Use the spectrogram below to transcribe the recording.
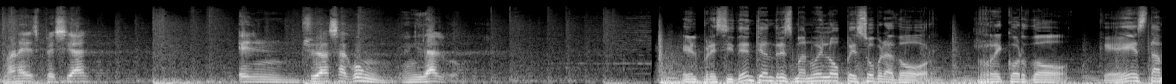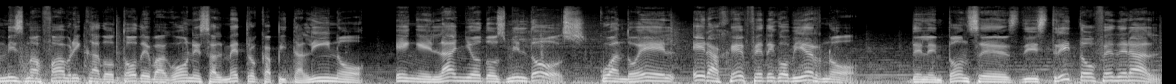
de manera especial en Ciudad Sagún, en Hidalgo el presidente Andrés Manuel López Obrador recordó que esta misma fábrica dotó de vagones al metro capitalino en el año 2002, cuando él era jefe de gobierno del entonces Distrito Federal,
